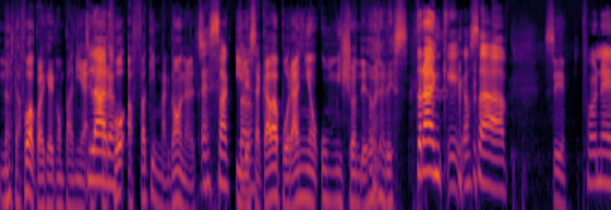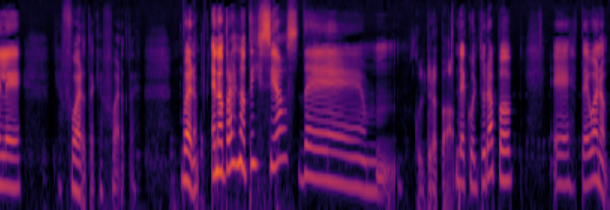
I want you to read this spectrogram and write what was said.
no estafó a cualquier compañía, Claro. estafó a fucking McDonald's. Exacto. Y le sacaba por año un millón de dólares. Tranqui, o sea, Sí. ponele. Qué fuerte, qué fuerte. Bueno, en otras noticias de, mm, Cultura pop. de cultura pop, este, bueno,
